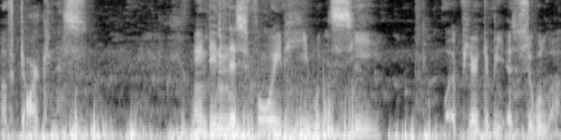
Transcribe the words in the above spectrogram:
of darkness. And in this void, he would see what appeared to be Azula.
